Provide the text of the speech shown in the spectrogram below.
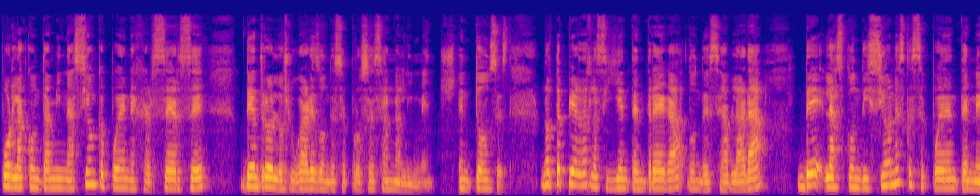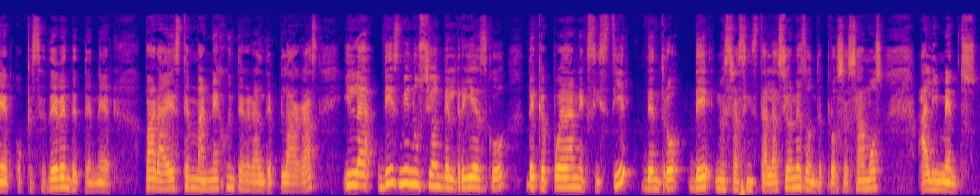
por la contaminación que pueden ejercerse dentro de los lugares donde se procesan alimentos. Entonces, no te pierdas la siguiente entrega donde se hablará de las condiciones que se pueden tener o que se deben de tener para este manejo integral de plagas y la disminución del riesgo de que puedan existir dentro de nuestras instalaciones donde procesamos alimentos.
